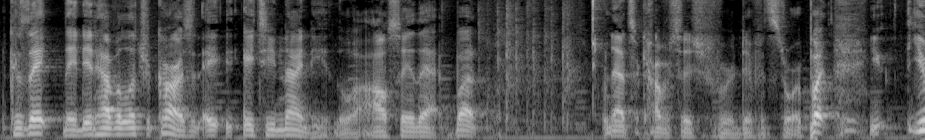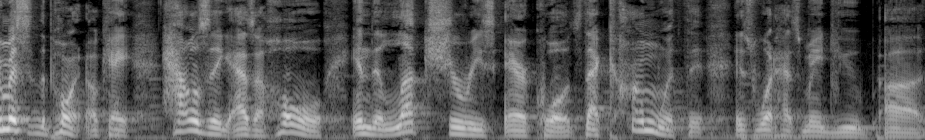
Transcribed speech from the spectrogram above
because they, they did have electric cars in 1890 i'll say that but that's a conversation for a different story. But you, you're missing the point, okay? Housing as a whole, in the luxuries, air quotes, that come with it, is what has made you uh,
